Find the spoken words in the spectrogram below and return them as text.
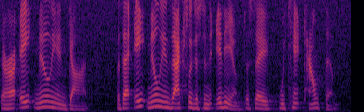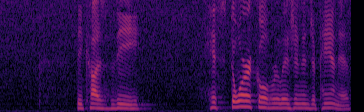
There are 8 million gods. But that 8 million is actually just an idiom to say we can't count them. Because the historical religion in Japan is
